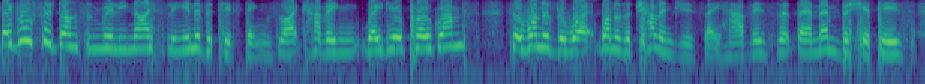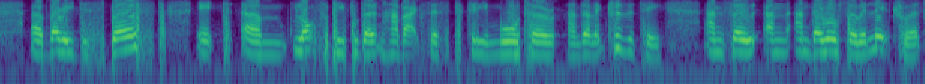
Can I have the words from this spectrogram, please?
they've also done some really nicely innovative things, like having radio programs. So one of the one of the challenges they have is that their membership is uh, very dispersed. It um, lots of people don't have access to clean water and electricity, and so and, and they're also illiterate.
